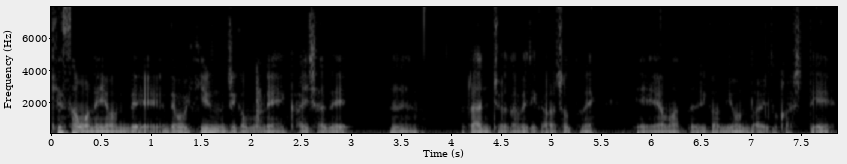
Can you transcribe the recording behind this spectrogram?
今朝もね、読んで、で、お昼の時間もね、会社で、うん、ランチを食べてからちょっとね、えー余った時間で読んだりとかして、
